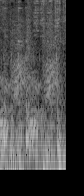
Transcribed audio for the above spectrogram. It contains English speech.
Ooh, ah, ooh, ah.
